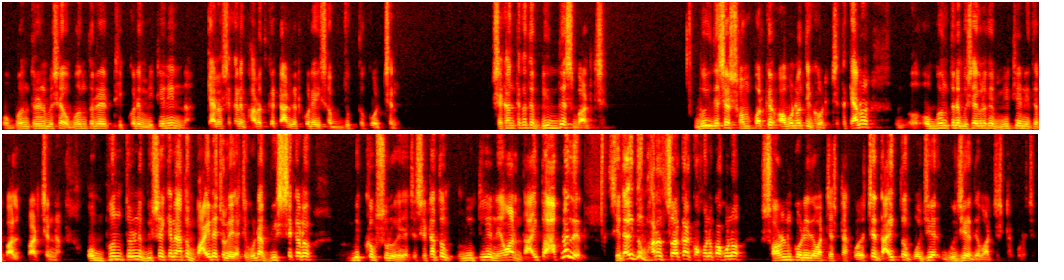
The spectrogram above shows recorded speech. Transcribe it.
অভ্যন্তরীণ বিষয় অভ্যন্তরে ঠিক করে মিটিয়ে নিন না। কেন সেখানে ভারতকে টার্গেট করে এইসব যুক্ত করছেন? সেখান থেকে তো বিদ্বেষ বাড়ছে। দুই দেশের সম্পর্কের অবনতি ঘটছে। তা কেন অভ্যন্তরীণ বিষয়গুলোকে মিটিয়ে নিতে পার- পারছেন না? অভ্যন্তরীণ বিষয় কেন এত বাইরে চলে যাচ্ছে? গোটা বিশ্বে কেন বিক্ষোভ শুরু হয়ে যাচ্ছে? সেটা তো মিটিয়ে নেওয়ার দায়িত্ব আপনাদের। সেটাই তো ভারত সরকার কখনো কখনো স্মরণ করিয়ে দেওয়ার চেষ্টা করেছে, দায়িত্ব বুঝিয়ে বুঝিয়ে দেওয়ার চেষ্টা করেছে।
